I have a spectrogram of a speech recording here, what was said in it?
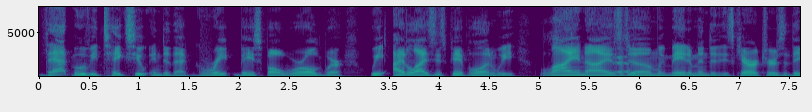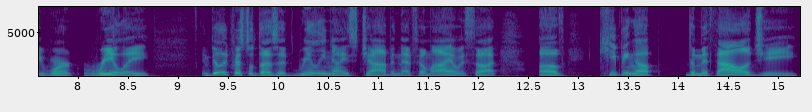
that movie takes you into that great baseball world where we idolize these people and we lionized them. We made them into these characters that they weren't really. And Billy Crystal does a really nice job in that film, I always thought, of keeping up the mythology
